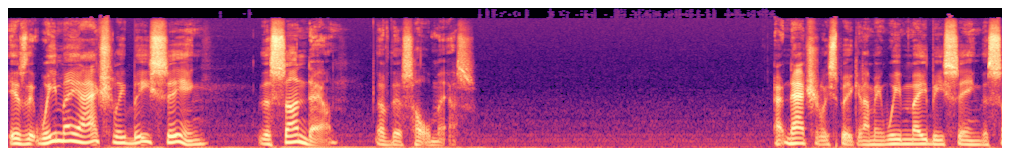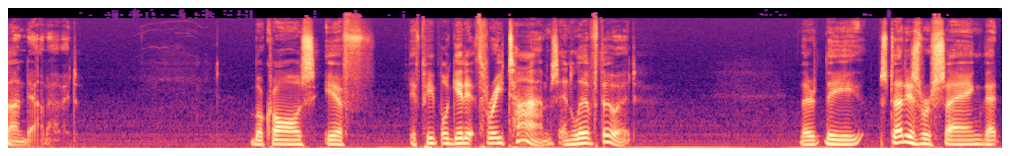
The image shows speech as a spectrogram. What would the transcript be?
is that we may actually be seeing the sundown of this whole mess. Uh, naturally speaking, I mean, we may be seeing the sundown of it. Because if if people get it three times and live through it, the studies were saying that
